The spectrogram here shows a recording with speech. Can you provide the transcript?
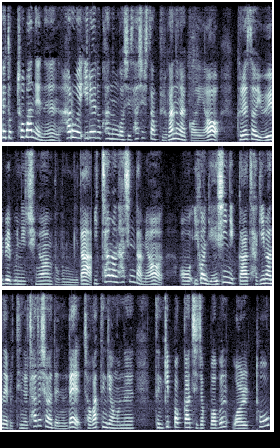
회독 초반에는 하루에 1회독 하는 것이 사실상 불가능할 거예요. 그래서 요일 배분이 중요한 부분입니다. 2차만 하신다면 어, 이건 예시니까 자기만의 루틴을 찾으셔야 되는데 저 같은 경우는 등기법과 지적법은 월, 토,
